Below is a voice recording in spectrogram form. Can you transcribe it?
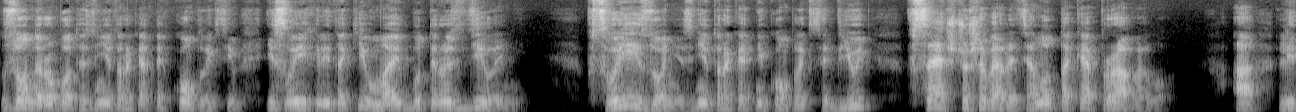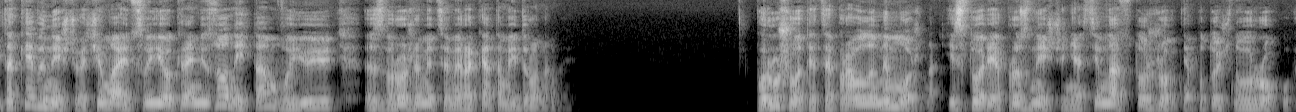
зони роботи зенітно-ракетних комплексів і своїх літаків мають бути розділені. В своїй зоні зенітно-ракетні комплекси б'ють все, що шевелиться, ну таке правило. А літаки-винищувачі мають свої окремі зони і там воюють з ворожими цими ракетами і дронами. Порушувати це правило не можна. Історія про знищення 17 жовтня поточного року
